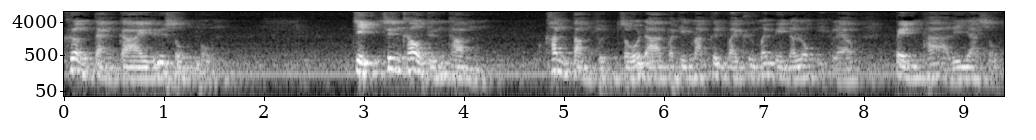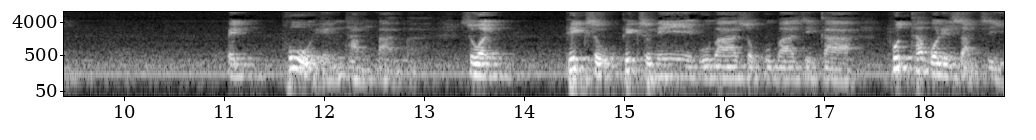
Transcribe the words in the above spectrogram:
เครื่องแต่งกายหรือทรงผ จิตซึ่งเข้าถึงธรรมขั้นต่ำสุดโสดาปฏิมาขึ้นไป คือไม่มีนรกอีกแล้ว เป็นพระอริยสงฆ์เป็นผู้เห็นธรรมตามมา ส่วนภิกษุภิกษุณีอุบาสกอุบาสิกา พุทธบริษัทสี่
